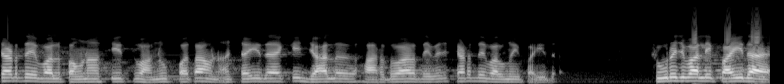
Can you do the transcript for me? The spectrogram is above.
ਚੜ੍ਹਦੇ ਵੱਲ ਪਾਉਣਾ ਸੀ, ਤੁਹਾਨੂੰ ਪਤਾ ਹੋਣਾ ਚਾਹੀਦਾ ਕਿ ਜਲ ਹਰਿਦੁਆਰ ਦੇ ਵਿੱਚ ਚੜ੍ਹਦੇ ਵੱਲ ਨੂੰ ਹੀ ਪਾਈਦਾ। ਸੂਰਜ ਵੱਲ ਹੀ ਪਾਈਦਾ ਹੈ।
